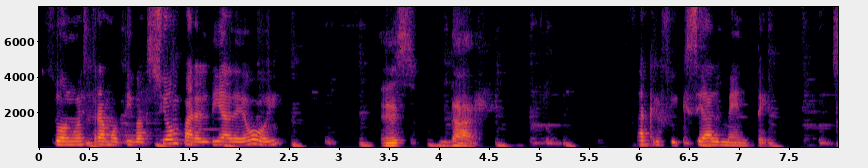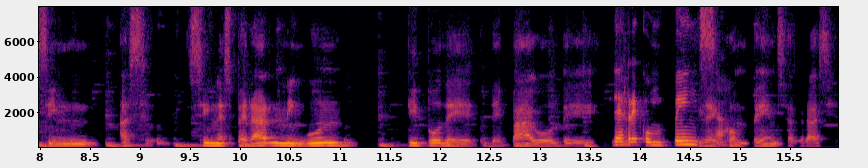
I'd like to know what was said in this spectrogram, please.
So, nuestra motivación para el día de hoy es dar, sacrificialmente. Sin, sin esperar ningún tipo de, de pago, de, de recompensa. recompensa, gracias.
